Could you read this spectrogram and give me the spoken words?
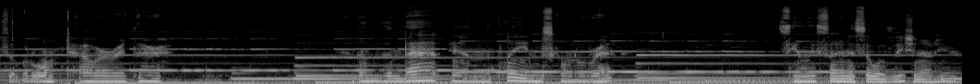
There's a little tower right there. Other than that, and the planes going overhead, it's the only sign of civilization out here.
